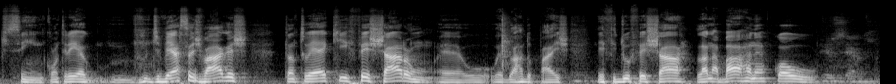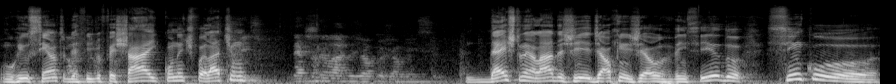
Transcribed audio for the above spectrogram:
Sim, encontrei ah, diversas vagas. Tanto é que fecharam, é, o, o Eduardo Paes decidiu fechar lá na Barra, né? Qual o Rio Centro. O Rio Centro decidiu fechar e quando a gente foi lá tinha um 10 toneladas de álcool gel vencido. 10 toneladas de, de álcool em gel vencido, 5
